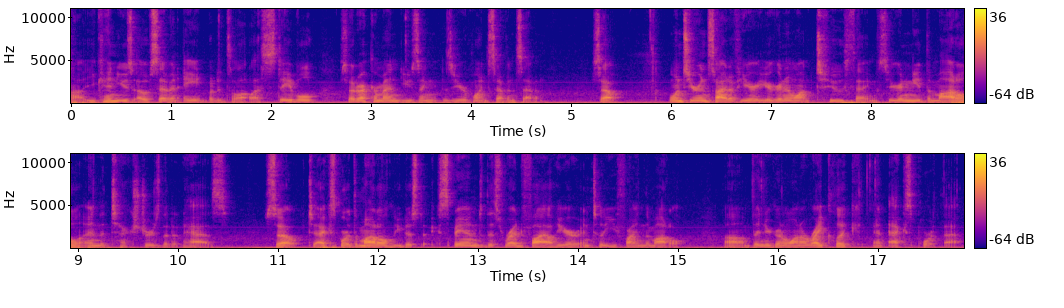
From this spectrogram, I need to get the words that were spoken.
Uh, you can use 078, but it's a lot less stable, so I'd recommend using 0.77. So, once you're inside of here, you're going to want two things. You're going to need the model and the textures that it has. So, to export the model, you just expand this red file here until you find the model. Um, then you're going to want to right click and export that.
